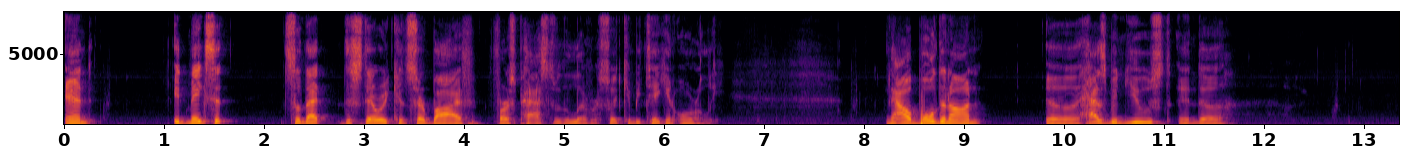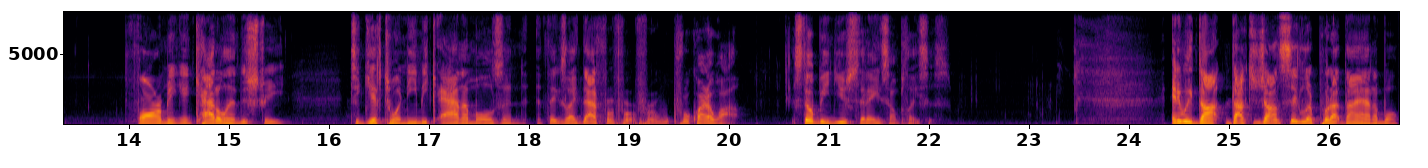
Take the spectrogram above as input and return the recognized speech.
And it makes it so that the steroid can survive first pass through the liver, so it can be taken orally. Now, Boldenon uh, has been used in the farming and cattle industry to give to anemic animals and, and things like that for, for, for, for quite a while. Still being used today in some places. Anyway, Dr. John Sigler put out Dianabol.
